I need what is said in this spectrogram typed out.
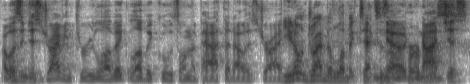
I wasn't just driving through Lubbock. Lubbock was on the path that I was driving. you don't drive to Lubbock, Texas no, on purpose. not just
